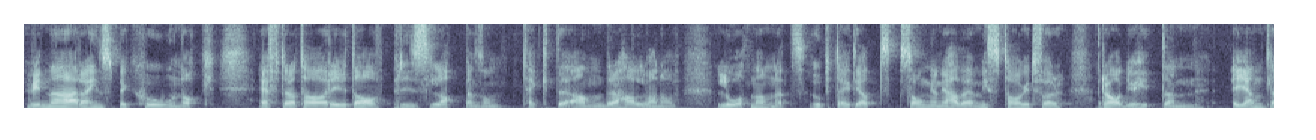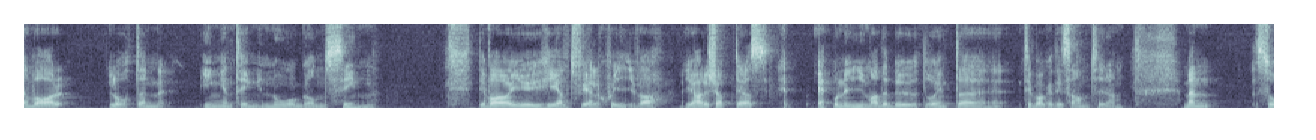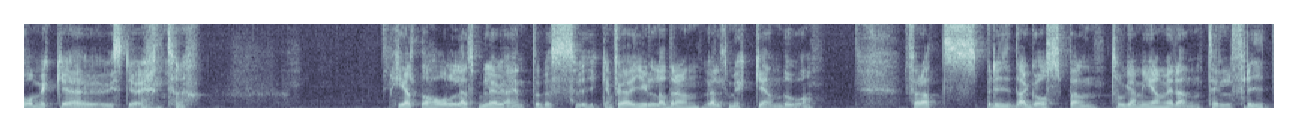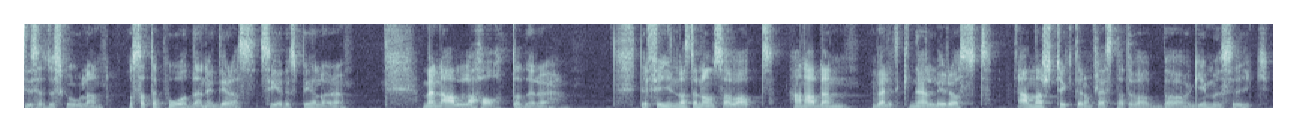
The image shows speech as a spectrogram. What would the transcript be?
Vid nära inspektion och efter att ha rivit av prislappen som täckte andra halvan av låtnamnet upptäckte jag att sången jag hade misstagit för radiohitten egentligen var låten Ingenting någonsin. Det var ju helt fel skiva. Jag hade köpt deras eponyma debut och inte Tillbaka till samtiden. Men så mycket visste jag ju inte. Helt och hållet blev jag inte besviken för jag gillade den väldigt mycket ändå. För att sprida gospeln tog jag med mig den till fritids efter skolan. och satte på den i deras CD-spelare. Men alla hatade det. Det finaste någon sa var att han hade en väldigt gnällig röst. Annars tyckte de flesta att det var bögig musik.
